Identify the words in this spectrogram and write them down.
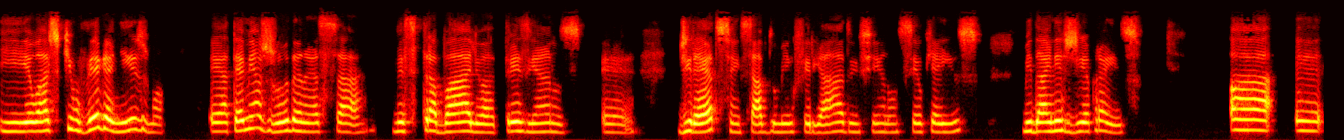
E eu acho que o veganismo é, até me ajuda nessa, nesse trabalho há 13 anos é, direto, sem sábado, domingo, feriado, enfim, eu não sei o que é isso, me dá energia para isso. Ah, é,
